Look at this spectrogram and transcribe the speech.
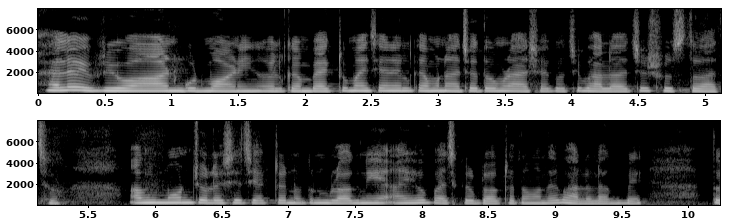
Hello everyone good morning welcome back to my channel কেমন আছো তোমরা? আশা করছি ভালো আছো, সুস্থ আছো। আমি মন চলে এসেছি একটা নতুন ব্লগ নিয়ে। আই হোপ আজকের ব্লগটা তোমাদের ভালো লাগবে। তো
